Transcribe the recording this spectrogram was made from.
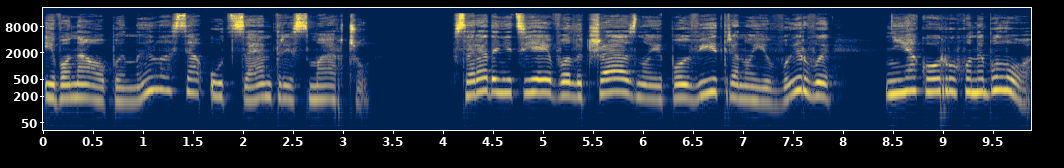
і вона опинилася у центрі смерчу. Всередині цієї величезної повітряної вирви ніякого руху не було,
